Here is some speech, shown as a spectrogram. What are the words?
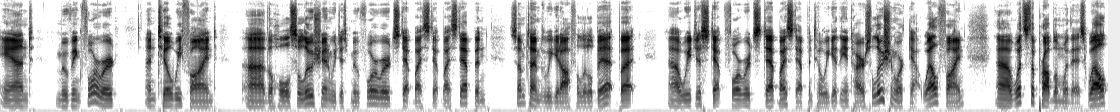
and moving forward until we find uh, the whole solution. We just move forward step by step by step, and sometimes we get off a little bit, but uh, we just step forward step by step until we get the entire solution worked out. Well, fine. Uh, what's the problem with this? Well,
